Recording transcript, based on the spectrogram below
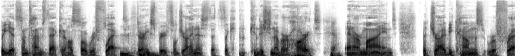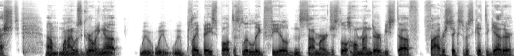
but yet sometimes that can also reflect during spiritual dryness. That's the condition of our heart yeah. and our mind. But dry becomes refreshed um, when I was growing up, we, we we play baseball at this little league field in the summer, just a little home run derby stuff. Five or six of us get together,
